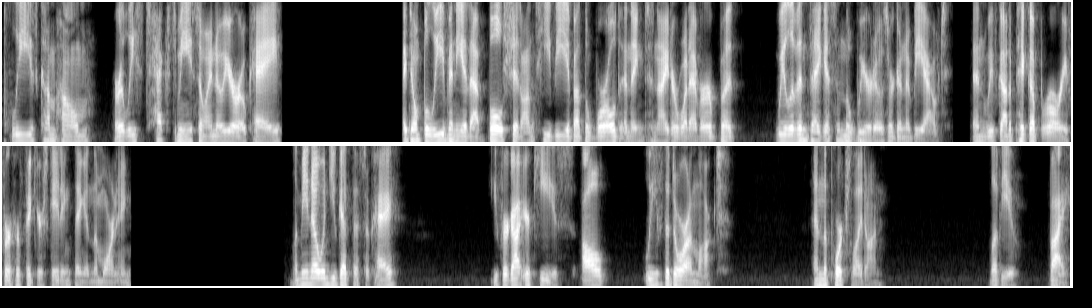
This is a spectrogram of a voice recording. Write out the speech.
please come home, or at least text me so I know you're okay. I don't believe any of that bullshit on TV about the world ending tonight or whatever, but we live in Vegas and the weirdos are gonna be out and we've got to pick up Rory for her figure skating thing in the morning. Let me know when you get this, okay? You forgot your keys. I'll leave the door unlocked. And the porch light on. Love you. Bye.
